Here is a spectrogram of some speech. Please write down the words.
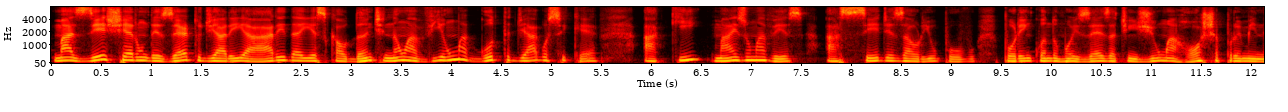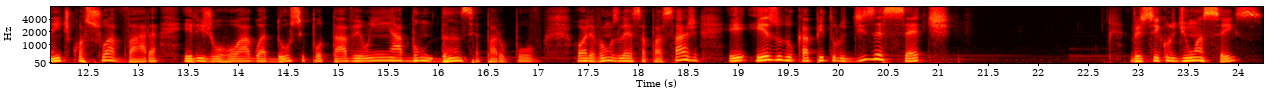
mas este era um deserto de areia árida e escaldante, não havia uma gota de água sequer. Aqui, mais uma vez, a sede exauriu o povo, porém, quando Moisés atingiu uma rocha proeminente com a sua vara, ele jorrou água doce e potável em abundância para o povo. Olha, vamos ler essa passagem? Êxodo capítulo 17, versículo de 1 a 6.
